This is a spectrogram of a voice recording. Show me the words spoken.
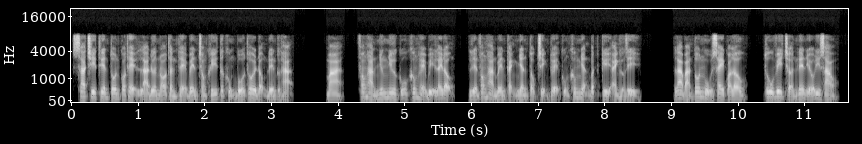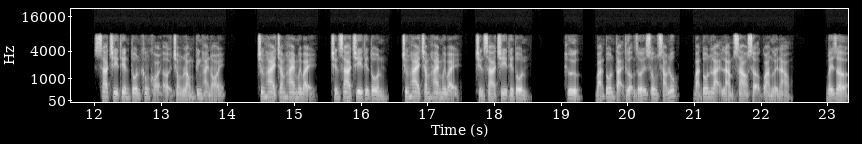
sa chi thiên tôn có thể là đưa nó thần thể bên trong khí tức khủng bố thôi động đến cực hạn. Mà, phong hàn nhưng như cũng không hề bị lay động, liền phong hàn bên cạnh nhân tộc trịnh tuệ cũng không nhận bất kỳ ảnh hưởng gì. Là bản tôn ngủ say quá lâu, tu vi trở nên yếu đi sao? Sa chi thiên tôn không khỏi ở trong lòng kinh hãi nói. Chương hai trăm hai mươi bảy, chiến sa chi thiên tôn, chương hai trăm hai mươi bảy, chiến sa chi thiên tôn. Ừ bản tôn tại thượng giới sông sáo lúc, bản tôn lại làm sao sợ qua người nào? Bây giờ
